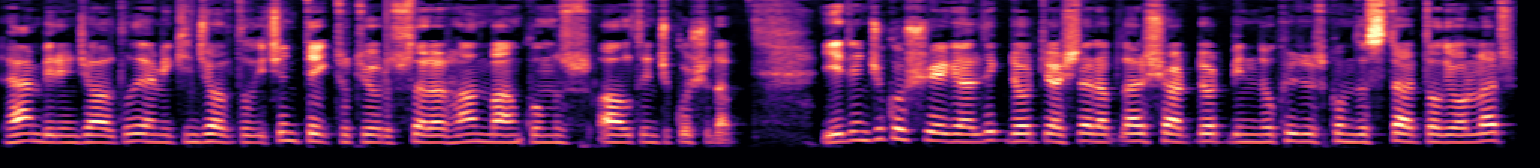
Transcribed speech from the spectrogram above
hem birinci altılı hem ikinci altılı için tek tutuyoruz Sararhan bankomuz 6. koşuda. 7. koşuya geldik. 4 yaşlı Araplar şart 4900 kumda start alıyorlar.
